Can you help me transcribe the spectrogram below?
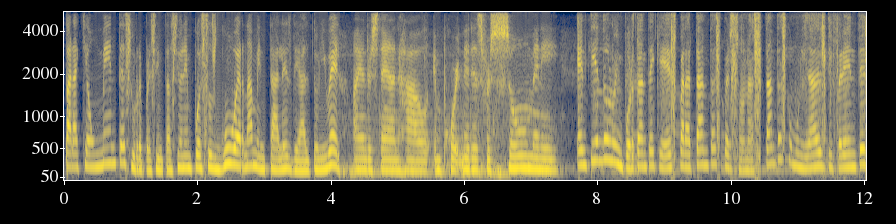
para que aumente su representación en puestos gubernamentales de alto nivel. I understand how important it is for so many Entiendo lo importante que es para tantas personas, tantas comunidades diferentes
